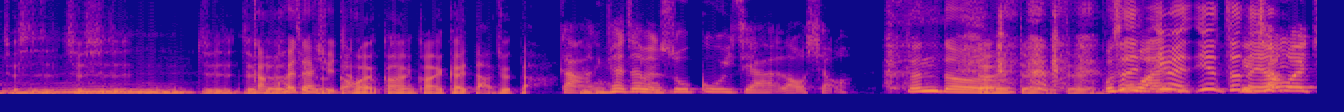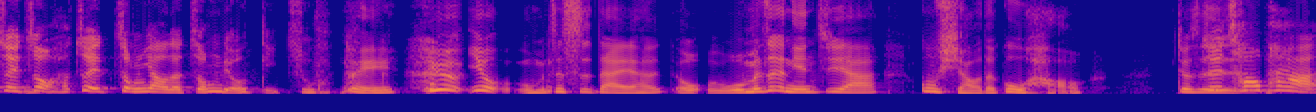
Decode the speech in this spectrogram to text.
就是就是就是这个赶快再去打，赶快赶快赶快该打就打。打，你看这本书顾一家老小。真的，对对对，不是因为因为真的要成为最重最重要的中流砥柱。对，因为因为我们这世代啊，我我们这个年纪啊，顾小的顾好，就是超怕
